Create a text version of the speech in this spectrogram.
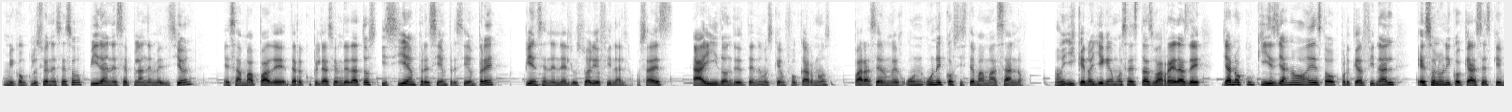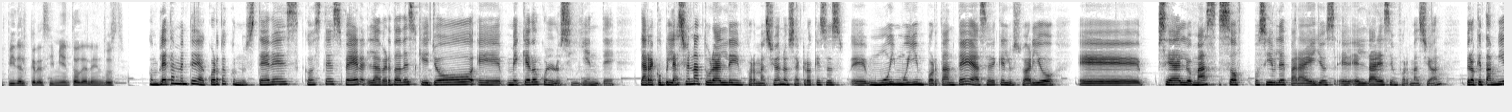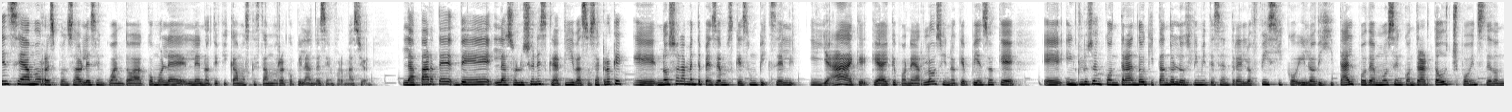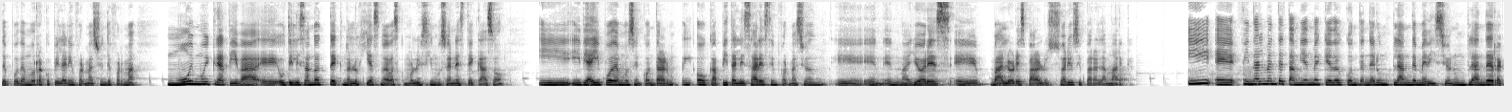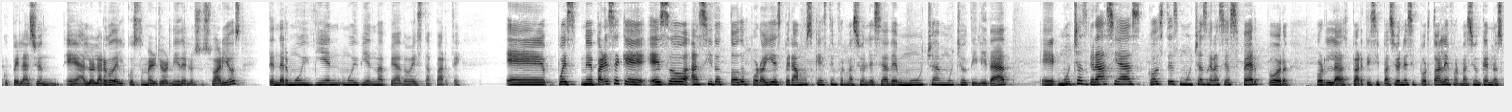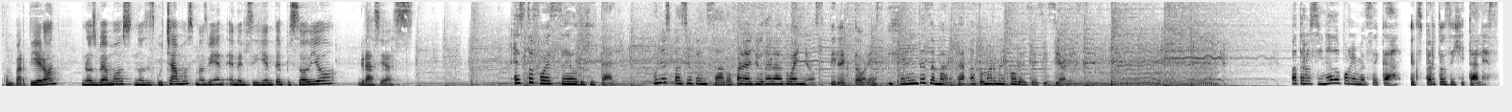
mi conclusión es eso, pidan ese plan de medición, esa mapa de, recopilación de datos y siempre, siempre, siempre piensen en el usuario final. O sea, es ahí donde tenemos que enfocarnos para hacer un, un ecosistema más sano. Y que no lleguemos a estas barreras de ya no cookies, ya no esto, porque al final eso lo único que hace es que impide el crecimiento de la industria. Completamente de acuerdo con ustedes, Costes Fer. La verdad es que yo eh, me quedo con lo siguiente. La recopilación natural de información, o sea, creo que eso es eh, muy, muy importante, hacer que el usuario eh, sea lo más soft posible para ellos el, dar esa información, pero que también seamos responsables en cuanto a cómo le notificamos que estamos recopilando esa información la parte de las soluciones creativas. O sea, creo que eh, no solamente pensemos que es un pixel y ya que, hay que ponerlo, sino que pienso que eh, incluso encontrando, quitando los límites entre lo físico y lo digital, podemos encontrar touch points de donde podemos recopilar información de forma muy, muy creativa, eh, utilizando tecnologías nuevas como lo hicimos en este caso. Y, de ahí podemos encontrar o capitalizar esta información en, mayores valores para los usuarios y para la marca. Y eh, finalmente también me quedo con tener un plan de medición, un plan de recopilación eh, a lo largo del Customer Journey de los usuarios, tener muy bien, muy bien mapeado esta parte. Eh, pues me parece que eso ha sido todo por hoy. Esperamos que esta información les sea de mucha, mucha utilidad. muchas gracias, Costes, muchas gracias, Fer, por, por las participaciones y por toda la información que nos compartieron. Nos vemos, nos escuchamos más bien en el siguiente episodio. Gracias. Esto fue SEO Digital, un espacio pensado para ayudar a dueños, directores y gerentes de marca a tomar mejores decisiones. Patrocinado por MSK, expertos digitales.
